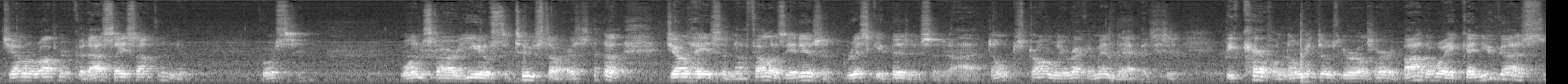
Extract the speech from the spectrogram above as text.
General Ruffner, could I say something? And of course, one star yields to two stars. General Hays said, now fellas, it is a risky business. I don't strongly recommend that, but he said, be careful, don't get those girls hurt. By the way, can you guys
